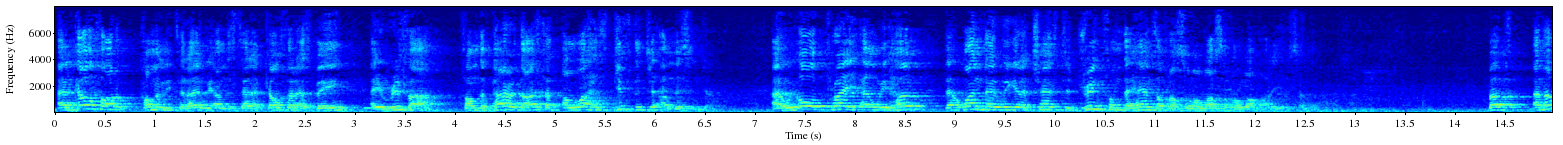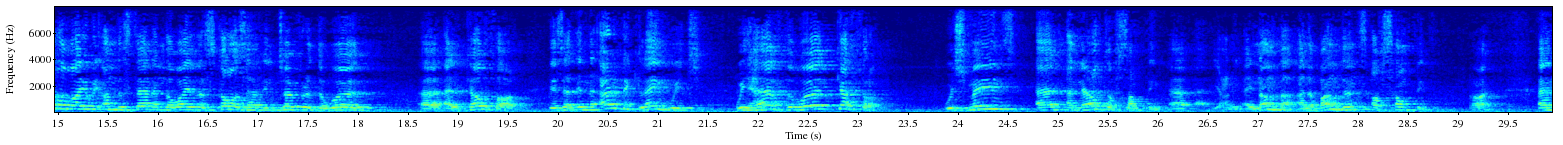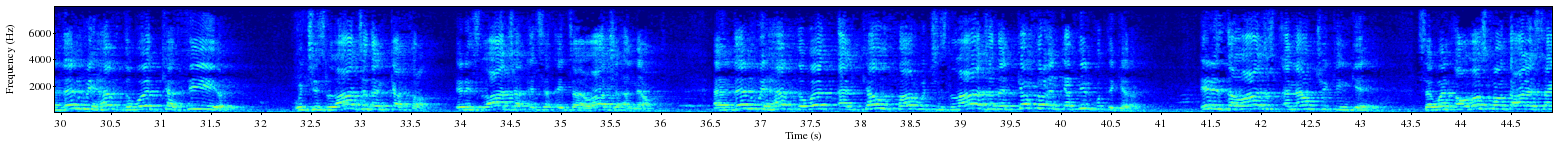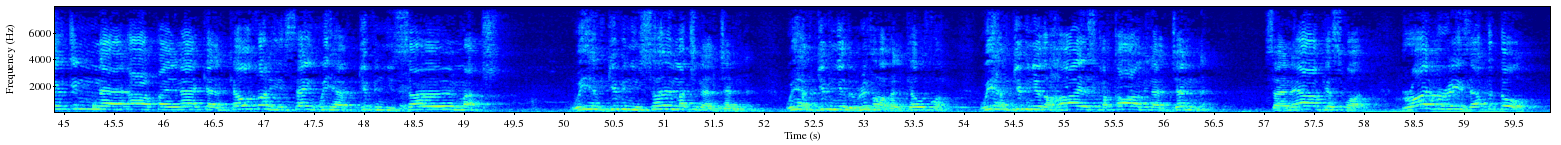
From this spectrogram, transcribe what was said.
Al-Kawthar, commonly today we understand Al-Kawthar as being a river from the paradise that Allah has gifted to our messenger. And we all pray and we hope that one day we get a chance to drink from the hands of Rasulullah sallallahu wasallam. But another way we understand and the way the scholars have interpreted the word uh, al-kawthar is that in the Arabic language we have the word kathra, which means an amount of something, uh, uh a number, an abundance of something. Right? And then we have the word kathir, which is larger than kathra. It is larger, it's a, it's a larger amount. And then we have the word Al-Kawthar, which is larger than Kathra and Kathir put together. It is the largest amount you can get. So when Allah subhanahu wa ta'ala is saying, Inna a'tainaka al-kawthar, He's saying, we have given you so much. We have given you so much in Al-Jannah. We have given you the river of Al-Kawthar. We have given you the highest maqam in Al-Jannah. So now, guess what? Bribery is at the door.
